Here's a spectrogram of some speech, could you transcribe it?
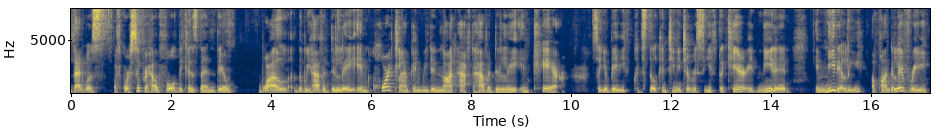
that was of course super helpful because then there while we have a delay in cord clamping we did not have to have a delay in care. So your baby could still continue to receive the care it needed immediately upon delivery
